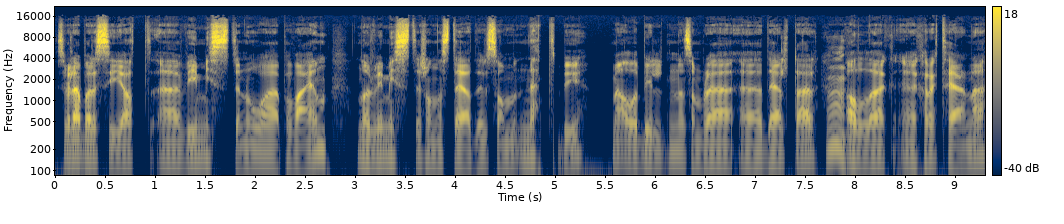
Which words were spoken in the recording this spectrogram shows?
så vil jeg bare si at eh, vi mister noe på veien når vi mister sånne steder som Nettby. Med alle bildene som ble eh, delt der. Mm. Alle eh, karakterene.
